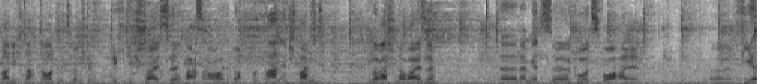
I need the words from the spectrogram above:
weil ich dachte, heute wird es wieder bestimmt richtig scheiße. War es aber heute doch total entspannt, überraschenderweise. Äh, wir haben jetzt äh, kurz vor halb äh, vier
